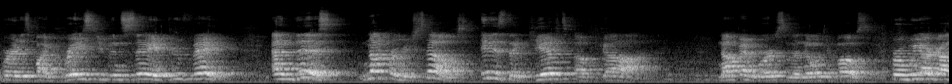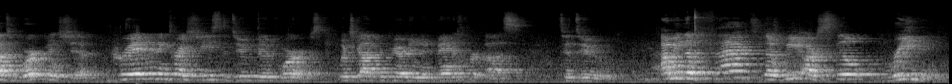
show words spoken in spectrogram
For it is by grace you've been saved through faith. And this, not from yourselves, it is the gift of God. Not by works so that no one can boast. For we are God's workmanship, created in Christ Jesus to do good works, which God prepared in advance for us to do. I mean, the fact that we are still breathing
